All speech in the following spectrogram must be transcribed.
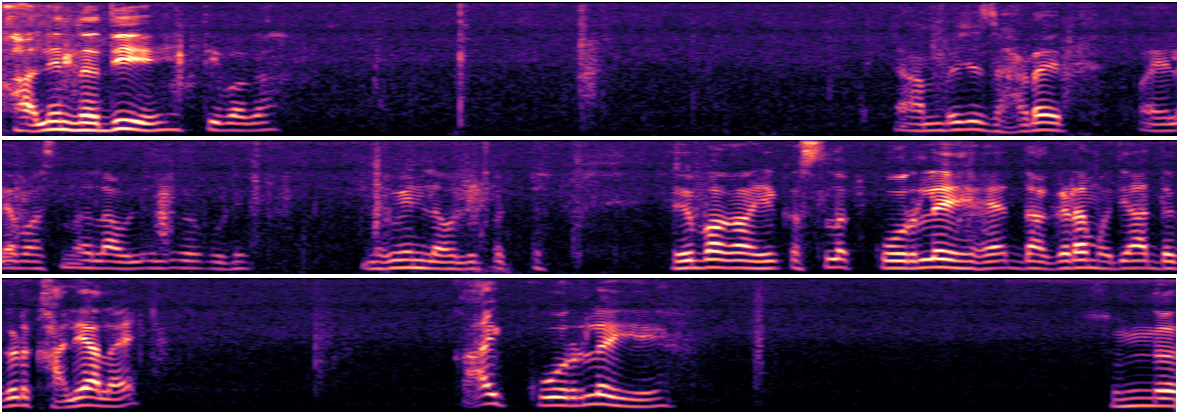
खाली नदी आहे ती बघा. आंब्याची झाडं आहेत. पहिल्यापासून लावलेली का कुठे. नवीन लावली पट्ट. हे बघा हे कसलं कोरलं हे दगडामध्ये हा दगड खाली आलाय. काय कोरलं हे? सुंदर.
